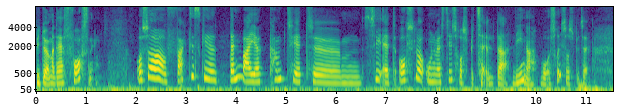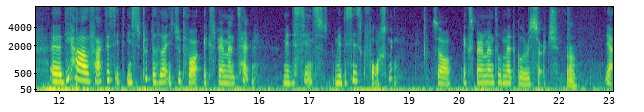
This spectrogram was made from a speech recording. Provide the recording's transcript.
bedømmer deres forskning. Og så faktisk øh, den var jeg kom til at øh, se, at Oslo Universitetshospital, der ligner vores Rigshospital, øh, de har faktisk et institut, der hedder Institut for Eksperimental medicinsk, medicinsk forskning. Så Experimental Medical Research. Ja. Jeg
